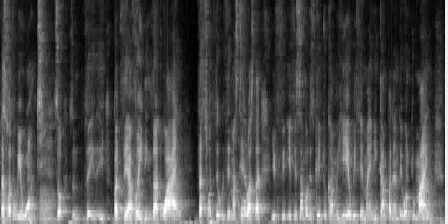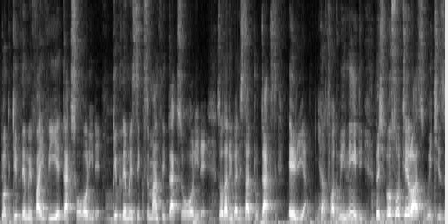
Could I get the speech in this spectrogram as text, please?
That's what we want. So, so they, but they're avoiding that. Why? That's what they, they must tell us that if, if somebody is going to come here with a mining company and they want to mine, don't give them a five year tax holiday. Mm. Give them a six month tax holiday so that you can start to tax earlier. That's what we need. They should also tell us, which is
